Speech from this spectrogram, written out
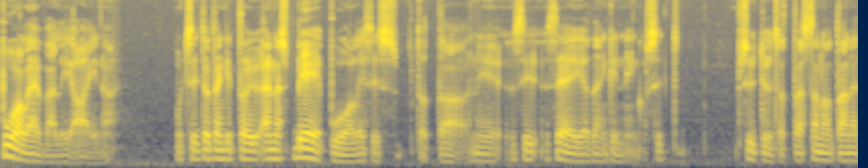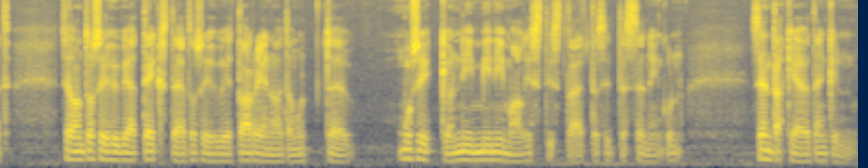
puoleen väliin aina, mutta sitten jotenkin toi NSB-puoli, siis tota, niin se ei jotenkin niin kuin sit sytytä, tai sanotaan, että siellä on tosi hyviä tekstejä, tosi hyviä tarinoita, mutta musiikki on niin minimalistista, että sitten se niin kuin, sen takia jotenkin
